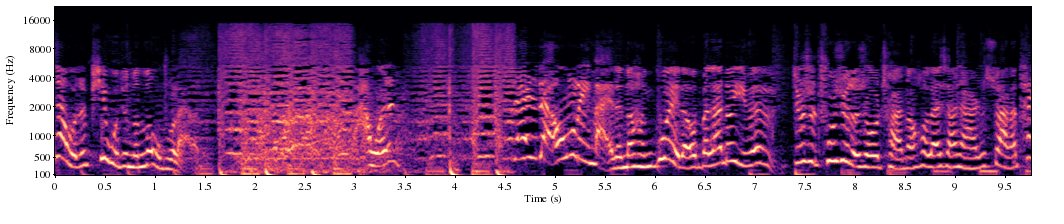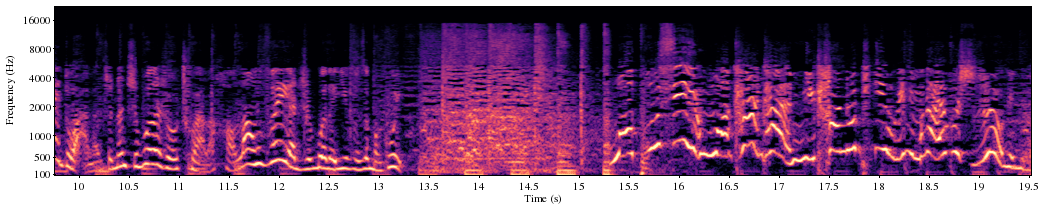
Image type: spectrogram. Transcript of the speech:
下，我这屁股就能露出来了。啊，我这还是在 Only 买的呢，很贵的。我本来都以为就是出去的时候穿的，后来想想还是算了，太短了，只能直播的时候穿了，好浪费呀！直播的衣服这么贵。我不信，我看看，你看个屁！我给你们个 F 十，我给你们。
